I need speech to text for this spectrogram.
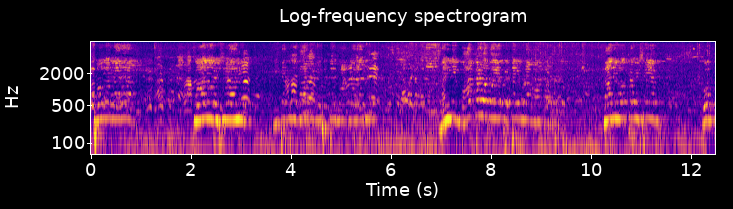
సోదరులారా చాలా విషయాలు ఇంతకు మాట్లాడిన పెద్దలు మాట్లాడారు. మళ్ళీ మాట్లాడబోయే పెద్దలు కూడా మాట్లాడతారు. కానీ ఒక్క విషయం ఒక్క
